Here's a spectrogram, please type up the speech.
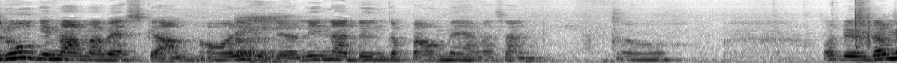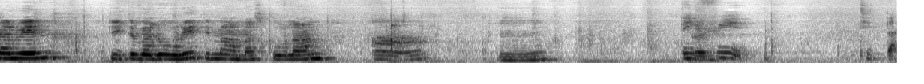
drog i mamma väskan. Ja, det gjorde jag. Lina ดึงกระเป๋าแม่ว่าสั่น ja. Och du då Melvin? Tyckte det var roligt i mammaskolan? Ja. Mm. Det Nej. fin- Titta.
